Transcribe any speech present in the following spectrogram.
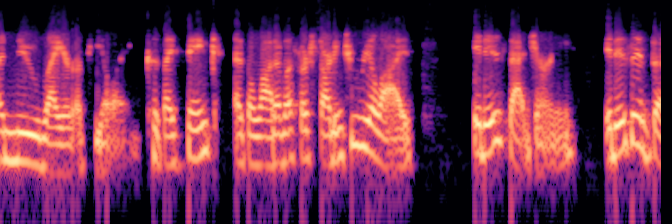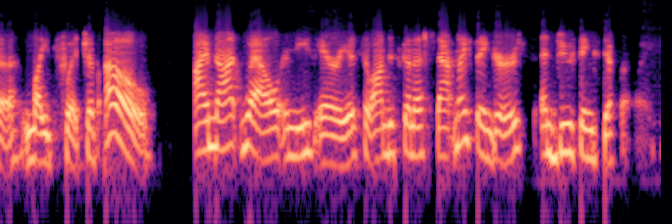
a new layer of healing. Because I think, as a lot of us are starting to realize, it is that journey. It isn't the light switch of, oh, I'm not well in these areas, so I'm just going to snap my fingers and do things differently.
